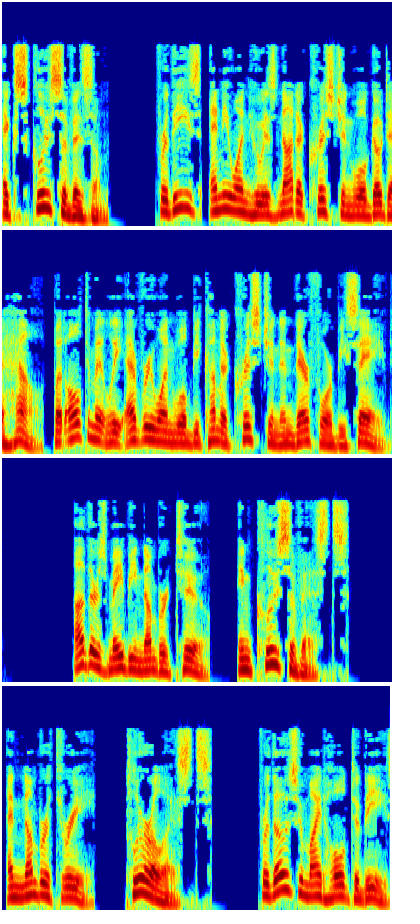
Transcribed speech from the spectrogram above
exclusivism. For these, anyone who is not a Christian will go to hell, but ultimately everyone will become a Christian and therefore be saved. Others may be number 2 inclusivists and number 3 pluralists. For those who might hold to these,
